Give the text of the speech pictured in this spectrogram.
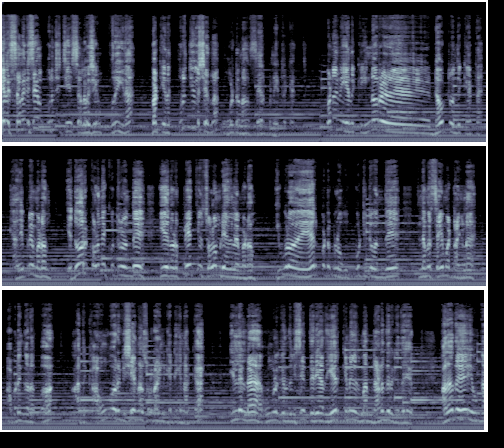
எனக்கு சில விஷயங்கள் புரிஞ்சிச்சு சில விஷயம் புரியல. பட் எனக்கு புரிஞ்ச விஷயம் தான் உங்கள்கிட்ட நான் ஷேர் பண்ணிட்டு இருக்கேன். உடனே எனக்கு இன்னொரு டவுட் வந்து கேட்டேன். அது எப்படி மேடம் ஏதோ ஒரு குழந்தை கூட்டு வந்து என்னோட பேத்தின்னு சொல்ல முடியாதுல்ல மேடம் இவ்வளவு ஏற்பட்டுக்குள்ள கூட்டிட்டு வந்து இந்த மாதிரி செய்ய மாட்டாங்களே அப்படிங்கிறப்போ அதுக்கு அவங்க ஒரு விஷயம் என்ன சொல்றாங்கன்னு கேட்டீங்கன்னாக்கா இல்ல இல்ல உங்களுக்கு இந்த விஷயம் தெரியாது. ஏற்கனவே இது மாதிரி நடந்திருக்குது. அதாவது இவங்க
